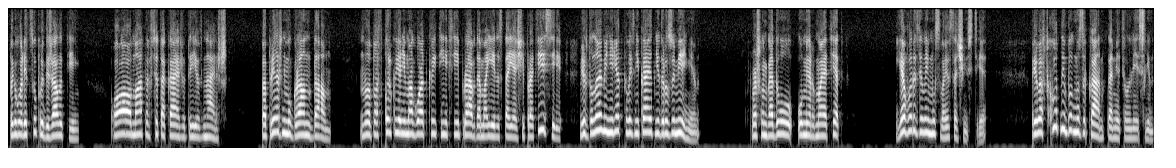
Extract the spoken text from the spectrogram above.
По его лицу пробежала тень. «О, Матер все такая же, ты ее знаешь. По-прежнему гранд-дам. Но поскольку я не могу открыть ей всей правды о моей настоящей профессии, между нами нередко возникает недоразумение. В прошлом году умер мой отец. Я выразила ему свое сочувствие. «Превосходный был музыкант», — заметил Лесли.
